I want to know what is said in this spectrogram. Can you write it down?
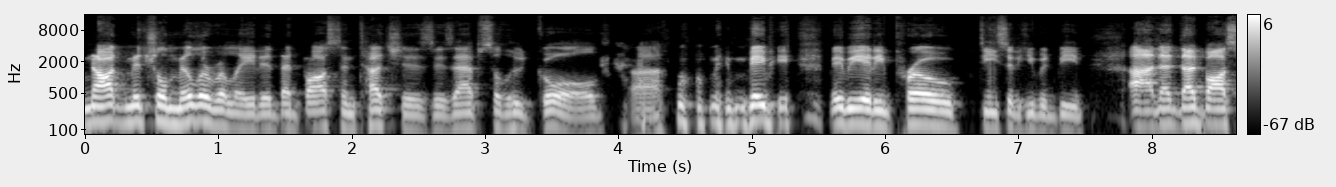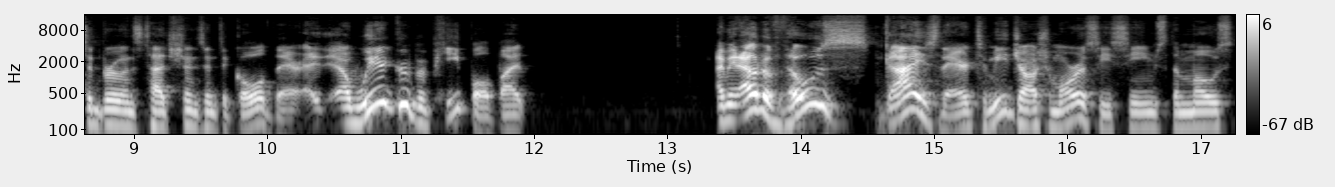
not Mitchell Miller related that Boston touches is absolute gold. Uh, maybe maybe any pro decent human being uh, that that Boston Bruins touch turns into gold. There, a, a weird group of people, but I mean, out of those guys there, to me, Josh Morrissey seems the most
